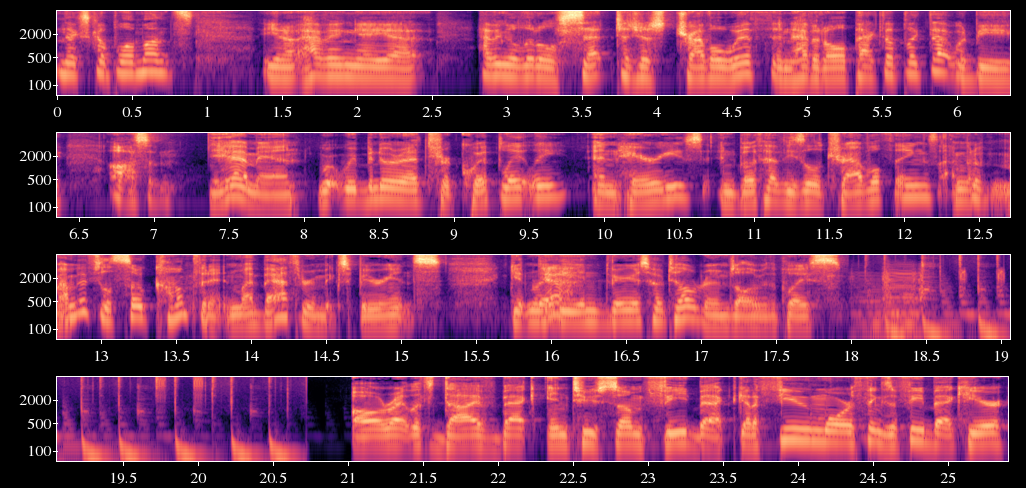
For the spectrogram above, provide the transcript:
next couple of months, you know, having a uh, having a little set to just travel with and have it all packed up like that would be awesome. Yeah, man, we have been doing that for Quip lately and Harry's, and both have these little travel things. I'm gonna I'm gonna feel so confident in my bathroom experience, getting ready yeah. in various hotel rooms all over the place. All right, let's dive back into some feedback. Got a few more things of feedback here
